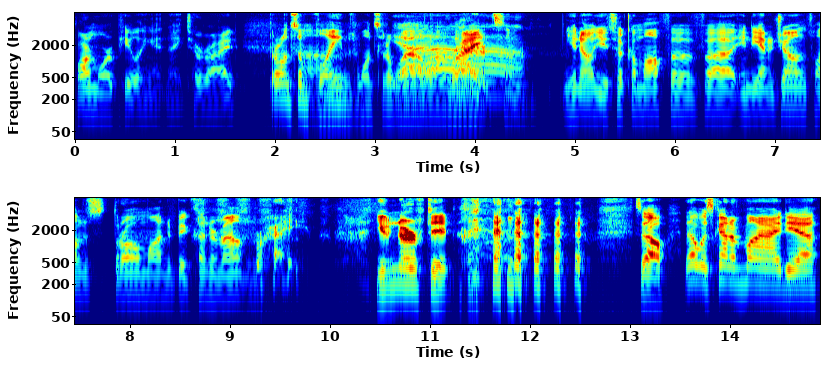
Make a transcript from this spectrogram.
far more appealing at night to ride. Throw in some flames Um, once in a while. On. Right. Some, you know, you took them off of uh, Indiana Jones, wanted to throw them onto Big Thunder Mountain. Right. You nerfed it. so that was kind of my idea.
